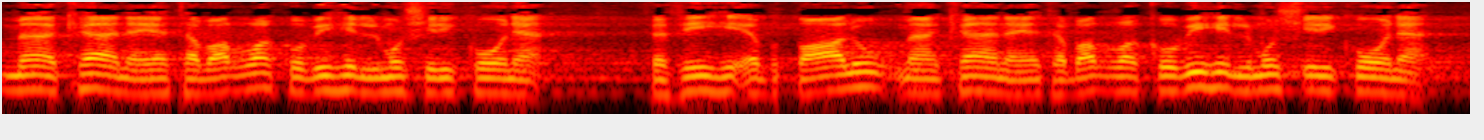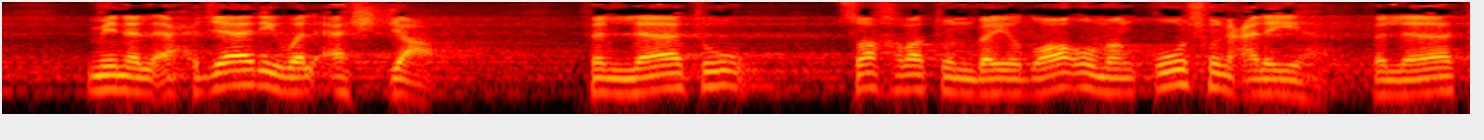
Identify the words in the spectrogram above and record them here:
ما كان يتبرك به المشركون. ففيه إبطال ما كان يتبرك به المشركون من الأحجار والأشجار. فاللات صخرة بيضاء منقوش عليها. فاللات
